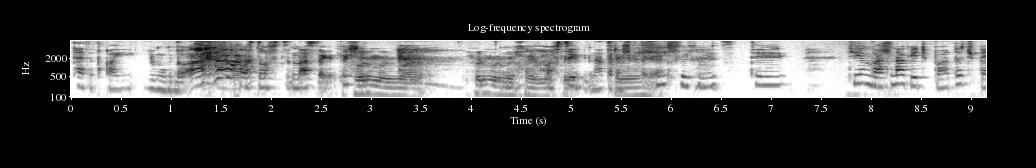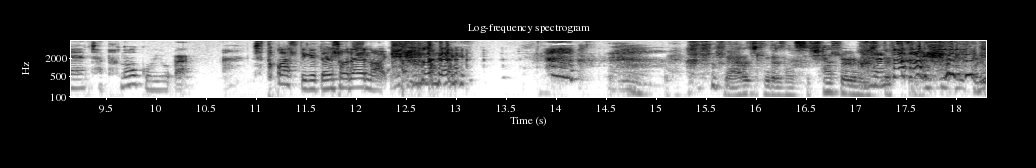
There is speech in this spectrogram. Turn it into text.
Тадад гоё юм өгнө. Хувц хувцнаас гэдэг ш. 20 мөрмө 20 мөрмийнхаа юм Хувцыг надаар хэлдэг. Хийлгүүл мэд. Тий. Тийм болно гэж бодож байн чадах нөөгүй юу? Чадахгүй бол тэгээд ойлгоорой нөө. Арга жилэн дээр сонссон шал өөр юм шүү дээ.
